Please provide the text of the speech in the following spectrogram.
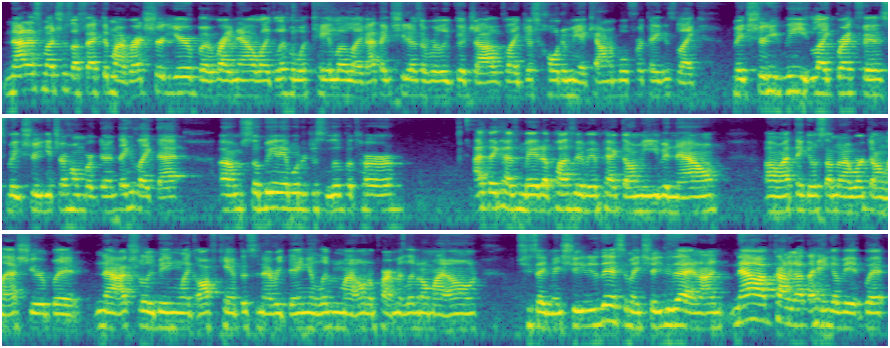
not as much as affected my redshirt year, but right now, like living with Kayla, like I think she does a really good job of like just holding me accountable for things like make sure you eat like breakfast, make sure you get your homework done, things like that. Um, so being able to just live with her, I think has made a positive impact on me even now. Um, I think it was something I worked on last year, but now actually being like off campus and everything and living in my own apartment, living on my own, she's like, make sure you do this and make sure you do that. And I now I've kind of got the hang of it, but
